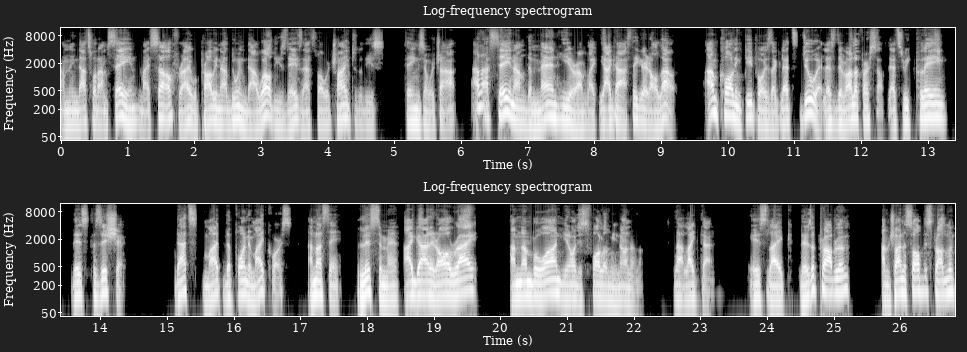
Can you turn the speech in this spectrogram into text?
I mean, that's what I'm saying myself, right? We're probably not doing that well these days. That's why we're trying to do these things and we're trying. I'm not saying I'm the man here. I'm like, yeah, I gotta figure it all out. I'm calling people. It's like, let's do it. Let's develop ourselves. Let's reclaim this position. That's my, the point of my course. I'm not saying, listen, man, I got it all right. I'm number one, you know, just follow me. No, no, no. Not like that. It's like, there's a problem. I'm trying to solve this problem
